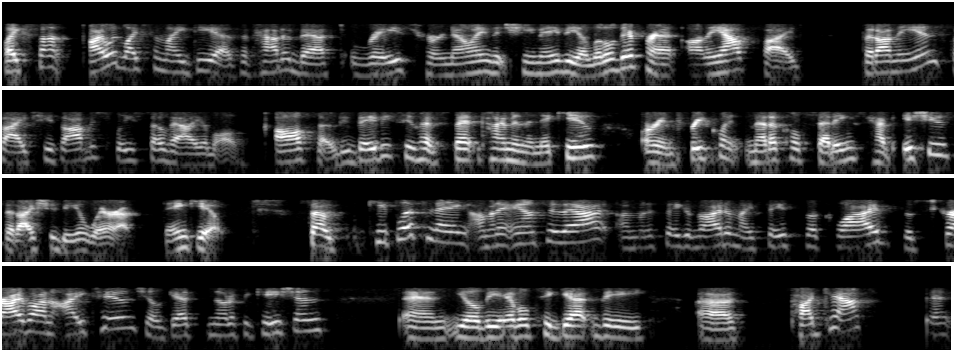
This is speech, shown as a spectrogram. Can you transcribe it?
Like some I would like some ideas of how to best raise her knowing that she may be a little different on the outside, but on the inside she's obviously so valuable. Also, do babies who have spent time in the NICU or in frequent medical settings have issues that I should be aware of? Thank you. So keep listening. I'm going to answer that. I'm going to say goodbye to my Facebook Live. Subscribe on iTunes. You'll get notifications and you'll be able to get the uh, podcast sent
